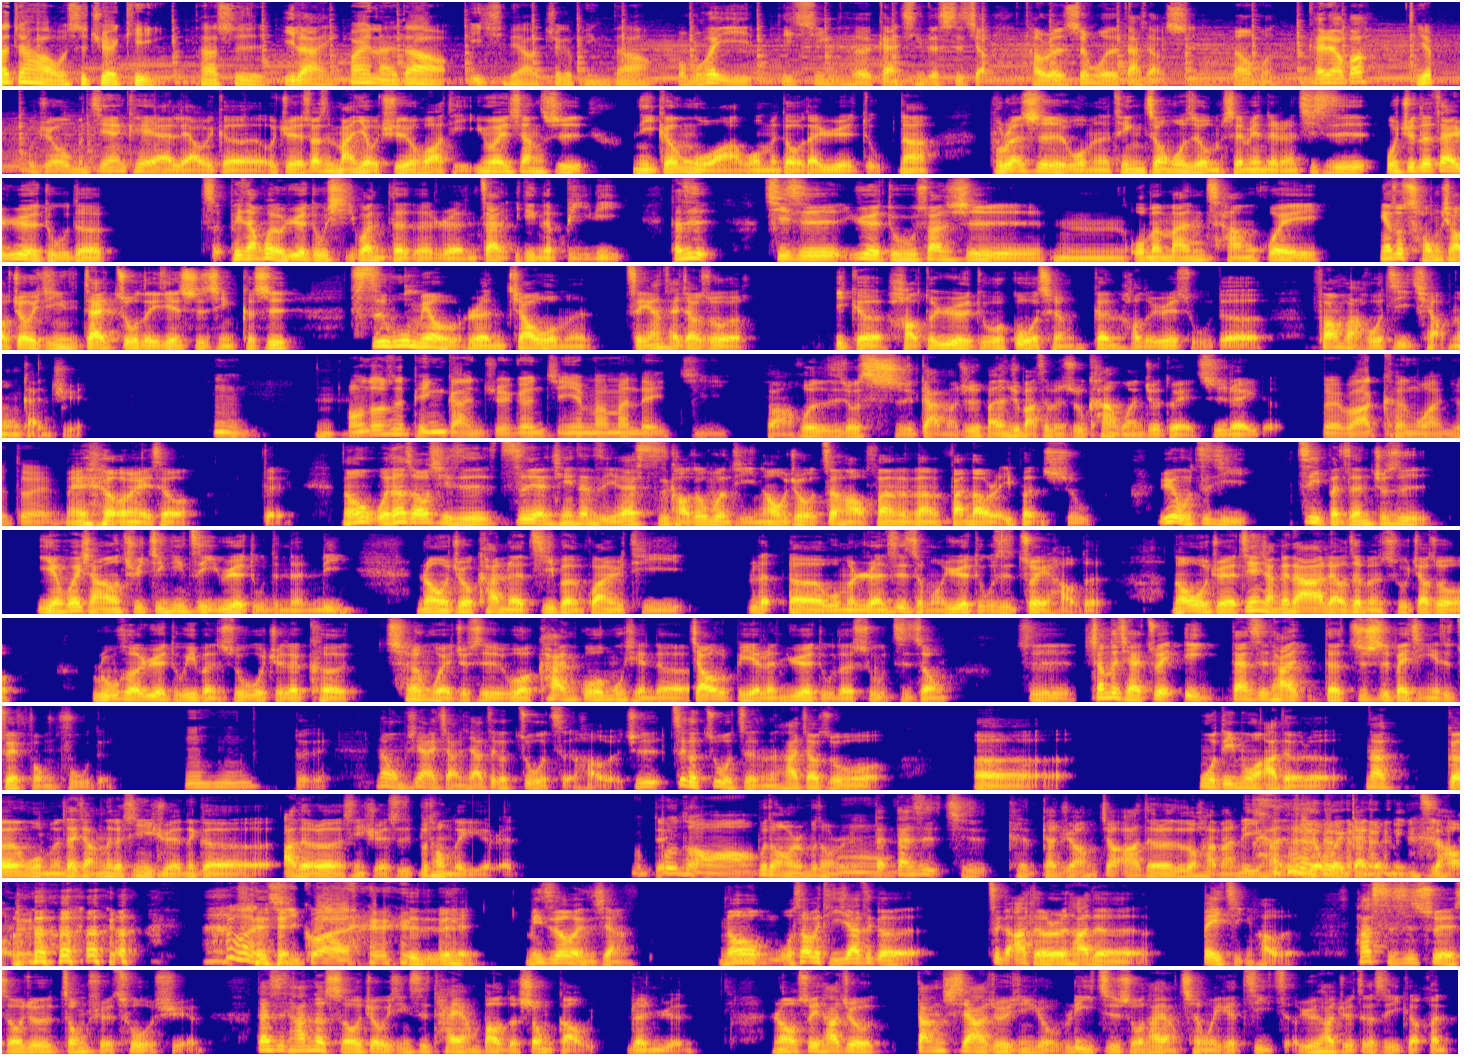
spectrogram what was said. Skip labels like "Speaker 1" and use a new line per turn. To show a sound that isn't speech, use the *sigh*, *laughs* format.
大家好，我是 Jacky，他是
依赖，
欢迎来到一起聊这个频道。
我们会以理性和感性的视角讨论生活的大小事。那我们开聊吧。
Yep，
我觉得我们今天可以来聊一个我觉得算是蛮有趣的话题，因为像是你跟我啊，我们都有在阅读。那不论是我们的听众，或是我们身边的人，其实我觉得在阅读的平常会有阅读习惯的的人占一定的比例。但是其实阅读算是嗯，我们蛮常会。应该说从小就已经在做的一件事情，可是似乎没有人教我们怎样才叫做一个好的阅读的过程，跟好的阅读的方法或技巧那种感觉。
嗯嗯，好像都是凭感觉跟经验慢慢累积，
对吧？或者是就实干嘛，就是反正就把这本书看完就对之类的。
对，把它啃完就对。
没错，没错。对。然后我那时候其实之前前一阵子也在思考这个问题，然后我就正好翻翻翻翻到了一本书，因为我自己自己本身就是。也会想要去精进自己阅读的能力，然后我就看了几本关于提人呃我们人是怎么阅读是最好的，然后我觉得今天想跟大家聊这本书叫做《如何阅读一本书》，我觉得可称为就是我看过目前的教别人阅读的书之中是相对起来最硬，但是它的知识背景也是最丰富的。
嗯哼，
对对。那我们现在来讲一下这个作者好了，就是这个作者呢，他叫做呃莫蒂莫阿德勒。那跟我们在讲那个心理学，那个阿德勒的心理学是不同的一个人，
不同哦，
不同人，不同人，嗯、但但是其实可感觉好像叫阿德勒的都还蛮厉害的，以后我也改个名字好了，*laughs*
都很奇怪，
对对对，*laughs* 名字都很像。然后我稍微提一下这个、嗯、这个阿德勒他的背景好了，他十四岁的时候就是中学辍学，但是他那时候就已经是《太阳报》的送稿人员，然后所以他就当下就已经有立志说他想成为一个记者，因为他觉得这个是一个很。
